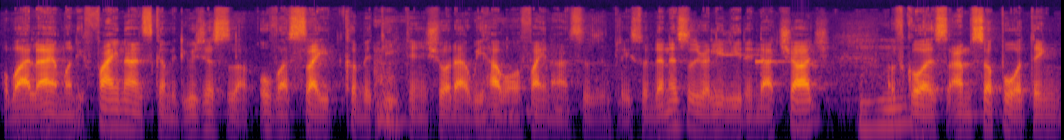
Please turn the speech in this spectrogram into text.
while I am on the finance committee, which is an oversight committee to ensure that we have our finances in place. So Denis is really leading that charge. Of course, I'm supporting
